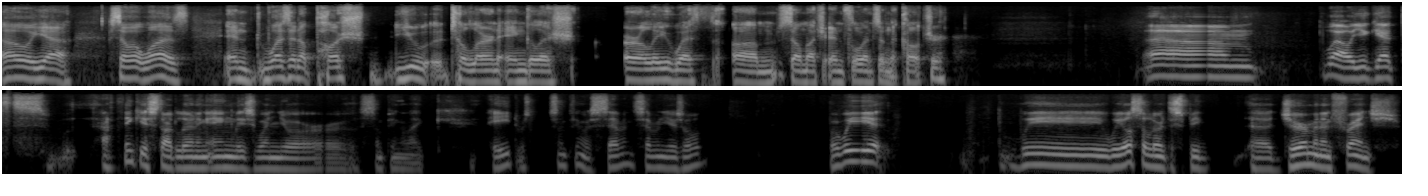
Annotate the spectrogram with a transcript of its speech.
Oh yeah. So it was. And was it a push you to learn English early with um so much influence in the culture? Um, well, you get. I think you start learning English when you're something like eight or something, or seven, seven years old. But we, we, we also learned to speak uh, German and French.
